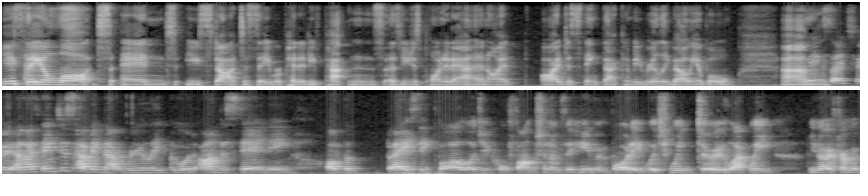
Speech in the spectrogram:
you see a lot and you start to see repetitive patterns as you just pointed out and i i just think that can be really valuable I um think so too. And I think just having that really good understanding of the basic biological function of the human body, which we do, like we, you know, from a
